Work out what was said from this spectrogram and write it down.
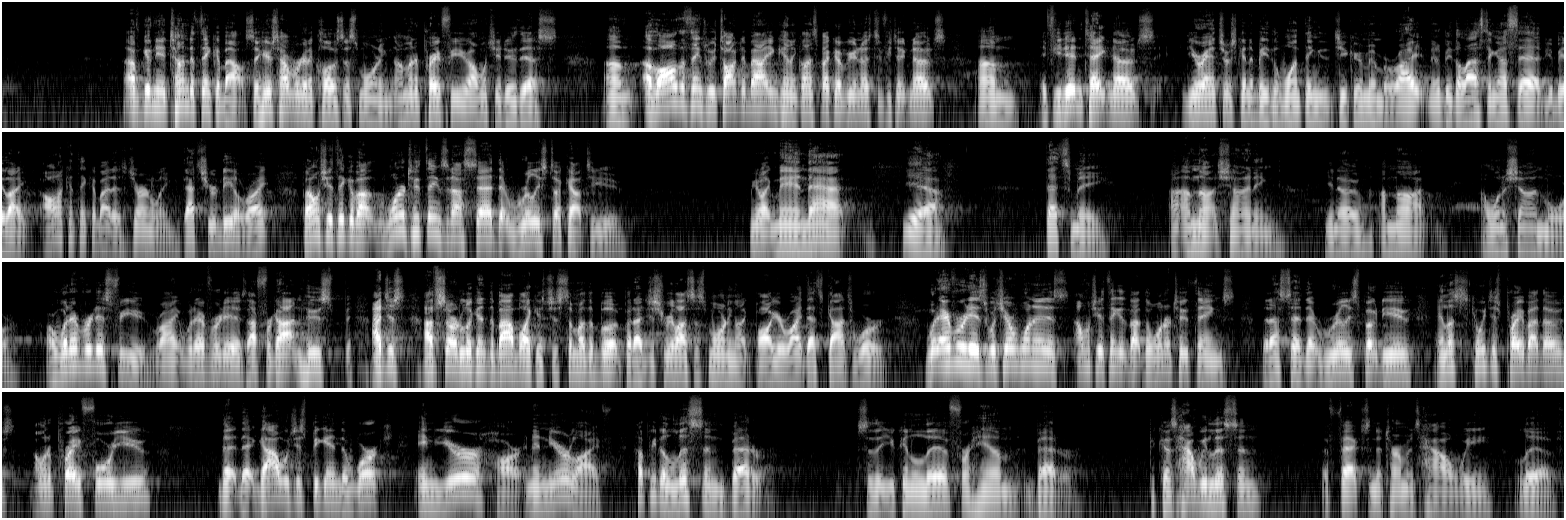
I've given you a ton to think about. So, here's how we're going to close this morning. I'm going to pray for you. I want you to do this. Um, of all the things we've talked about, you can kind of glance back over your notes if you took notes. Um, if you didn't take notes, your answer is going to be the one thing that you can remember, right? And it'll be the last thing I said. You'll be like, all I can think about is journaling. That's your deal, right? But I want you to think about one or two things that I said that really stuck out to you. You're like, man, that, yeah, that's me. I, I'm not shining. You know, I'm not. I want to shine more or whatever it is for you, right? Whatever it is. I've forgotten who's, I just, I've started looking at the Bible like it's just some other book, but I just realized this morning, like, Paul, you're right, that's God's Word. Whatever it is, whichever one it is, I want you to think about the one or two things that I said that really spoke to you. And let's can we just pray about those? I want to pray for you that, that God would just begin to work in your heart and in your life, help you to listen better so that you can live for Him better. Because how we listen affects and determines how we live.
